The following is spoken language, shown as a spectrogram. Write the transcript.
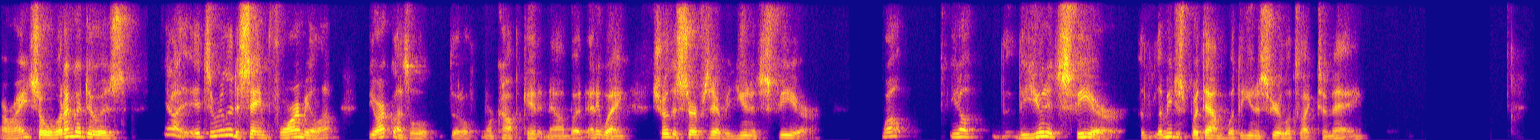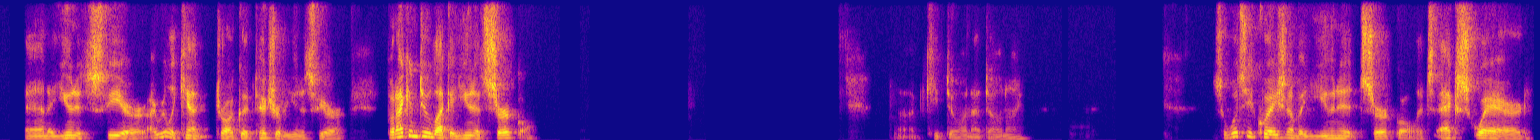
All right. So what I'm going to do is, you know, it's really the same formula. The arc length's a little, little more complicated now, but anyway, show the surface area of a unit sphere. Well, you know, the, the unit sphere, let me just put down what the unit sphere looks like to me. And a unit sphere, I really can't draw a good picture of a unit sphere, but I can do like a unit circle. I keep doing that, don't I? So what's the equation of a unit circle? It's x squared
